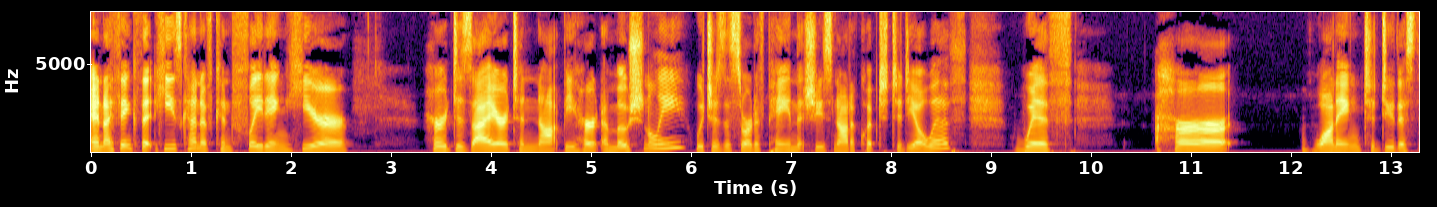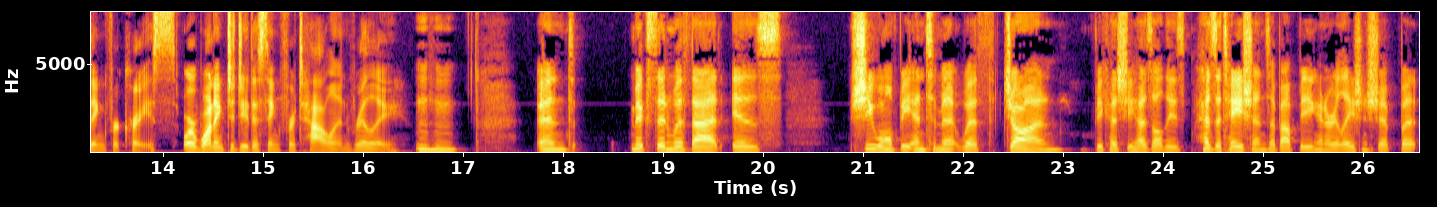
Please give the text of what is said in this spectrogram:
And I think that he's kind of conflating here her desire to not be hurt emotionally, which is a sort of pain that she's not equipped to deal with, with her wanting to do this thing for Crais or wanting to do this thing for Talyn, really. Mm-hmm. And mixed in with that is she won't be intimate with John because she has all these hesitations about being in a relationship. But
